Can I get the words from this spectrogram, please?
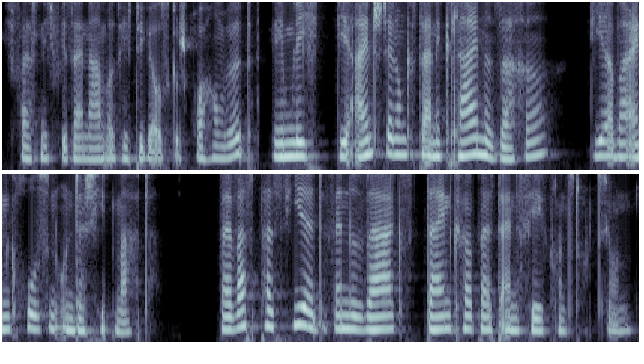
ich weiß nicht, wie sein Name richtig ausgesprochen wird, nämlich die Einstellung ist eine kleine Sache, die aber einen großen Unterschied macht. Weil was passiert, wenn du sagst, dein Körper ist eine Fehlkonstruktion?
